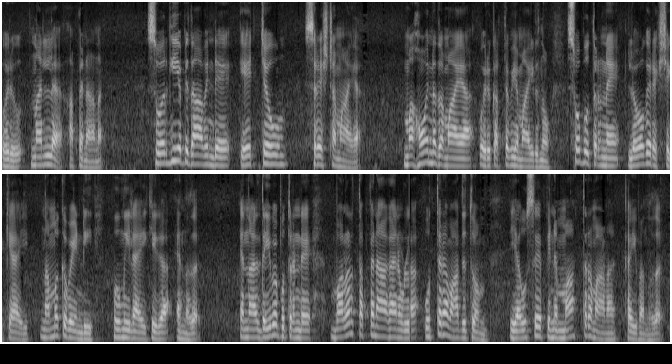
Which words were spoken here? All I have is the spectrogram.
ഒരു നല്ല അപ്പനാണ്. സ്വർഗീയ പിതാവിന്റെ ഏറ്റവും ശ്രേഷ്ഠമായ മഹോന്നതമായ ഒരു കർത്തവ്യമായിരുന്നു സ്വപുത്രനെ ലോകരക്ഷയ്ക്കായി നമുക്ക് വേണ്ടി ഭൂമിയിൽ അയക്കുക എന്നത്. എന്നാൽ ദൈവപുത്രന്റെ വളർത്തപ്പനാകാനുള്ള ഉത്തരവാദിത്വം യൗസേപ്പിന് മാത്രമാണ് കൈവന്നത്.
